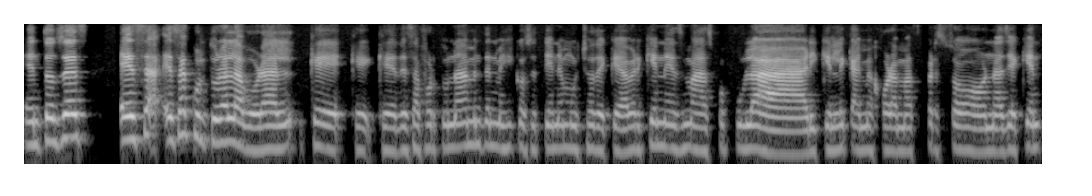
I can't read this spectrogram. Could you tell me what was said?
Entonces, esa, esa cultura laboral que, que, que, desafortunadamente en México se tiene mucho de que a ver quién es más popular y quién le cae mejor a más personas y a quién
